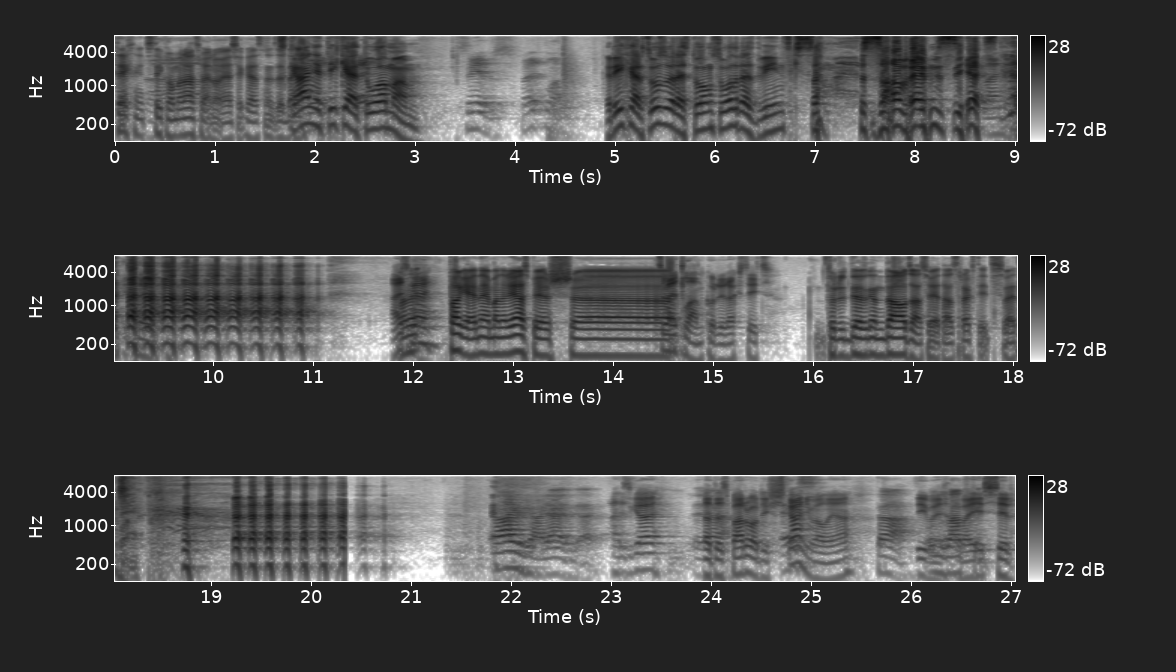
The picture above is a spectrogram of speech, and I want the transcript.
Tehniski tikko man atvainojās, ja kāds nedzirdēja. Skaņa tikai Tomam. Svetlana. Rihards uzvarēs, Toms otrais Dvīnskis savemsies. Pagaidiet, nē, man ir jāspiež. Uh, Svetlana, kur ir rakstīts. Tur ir diezgan daudzās vietās rakstīts Svetlana. aizgāja, aizgāja. aizgāja. Tad es pārbaudīšu skaņu es... vēl, jā? Tā. Dzīvē, vai viss ir?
